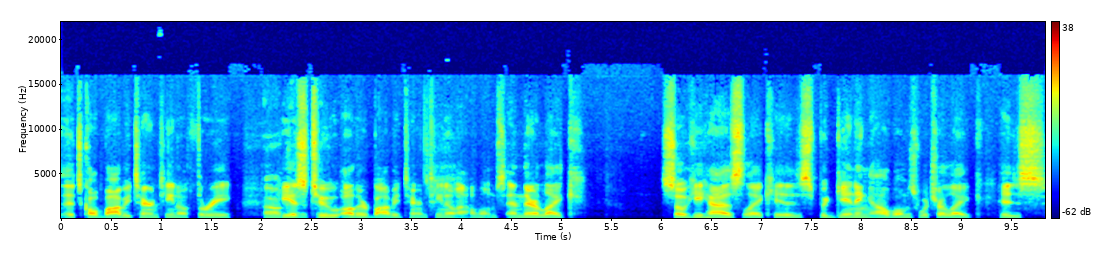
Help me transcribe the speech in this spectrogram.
it's called Bobby Tarantino three. Oh, he has two other Bobby Tarantino albums, and they're like, so he has like his beginning albums, which are like his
